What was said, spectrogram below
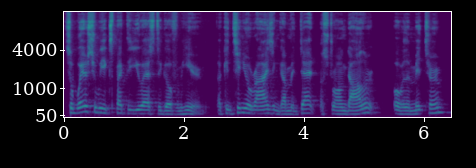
So, where should we expect the US to go from here? A continual rise in government debt, a strong dollar over the midterm,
